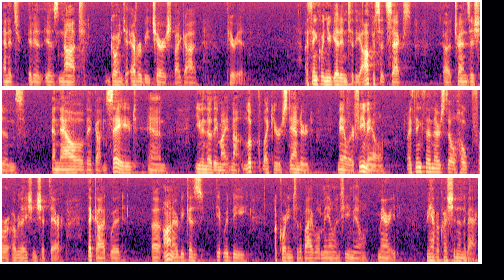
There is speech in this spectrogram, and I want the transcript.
and it's, it is, not going to ever be cherished by God, period. I think when you get into the opposite sex uh, transitions, and now they've gotten saved, and even though they might not look like your standard male or female, I think then there's still hope for a relationship there that God would uh, honor because it would be, according to the Bible, male and female married. We have a question in the back.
